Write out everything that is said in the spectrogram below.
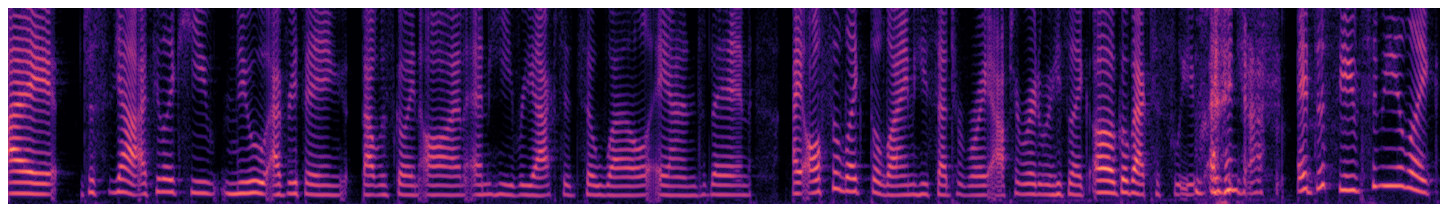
I just yeah, I feel like he knew everything that was going on and he reacted so well and then I also liked the line he said to Rory afterward where he's like, "Oh, go back to sleep." And yeah. it just seemed to me like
